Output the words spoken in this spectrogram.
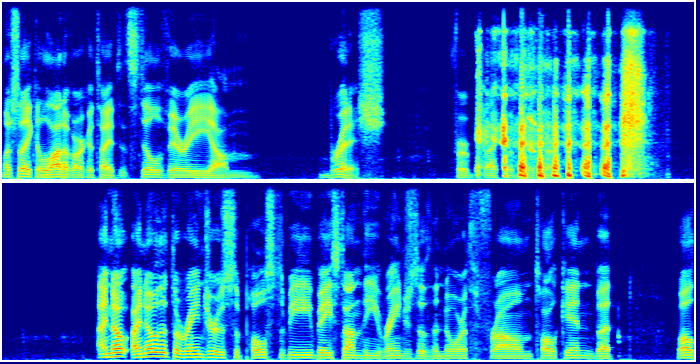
much like a lot of archetypes it's still very um British for lack of a better term. I know I know that the Ranger is supposed to be based on the Rangers of the North from Tolkien, but well,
